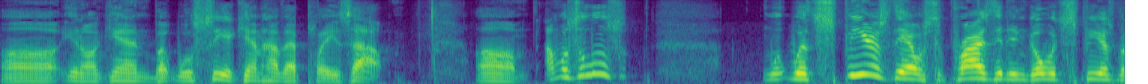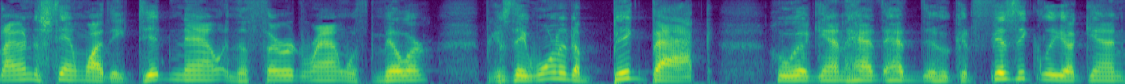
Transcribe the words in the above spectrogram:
Uh, you know again, but we'll see again how that plays out. Um, I was a little with Spears there, I was surprised they didn't go with Spears, but I understand why they did now in the third round with Miller because they wanted a big back who again had had who could physically again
